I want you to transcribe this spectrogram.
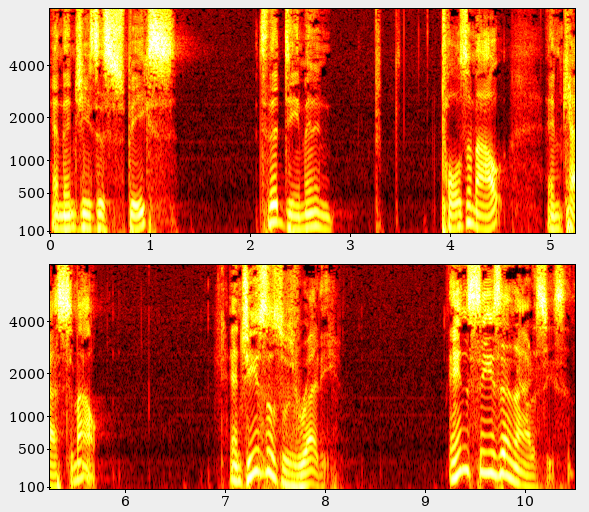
And then Jesus speaks to the demon and pulls him out and casts him out. And Jesus was ready, in season and out of season.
